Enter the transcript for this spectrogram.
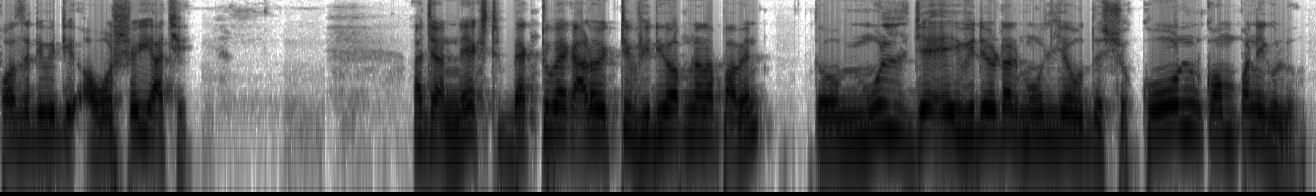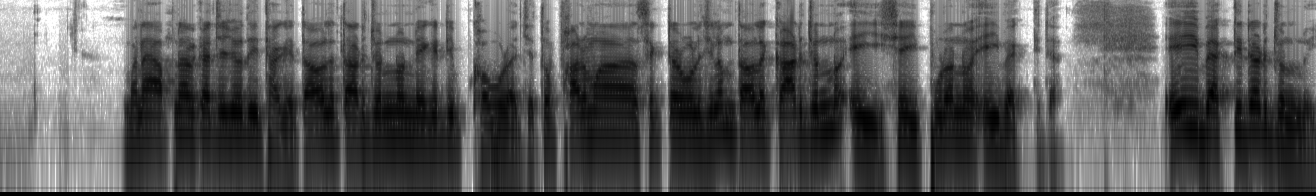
পজিটিভিটি অবশ্যই আছে। আচ্ছা নেক্সট ব্যাক টু ব্যাক আরও একটি ভিডিও আপনারা পাবেন। তো মূল যে, এই ভিডিওটার মূল যে উদ্দেশ্য, কোন কোম্পানিগুলো? মানে আপনার কাছে যদি থাকে, তাহলে তার জন্য নেগেটিভ খবর আছে। তো ফার্মা সেক্টর বলেছিলাম, তাহলে কার জন্য এই, সেই পুরানো এই ব্যক্তিটা? এই ব্যক্তিটার জন্যই।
